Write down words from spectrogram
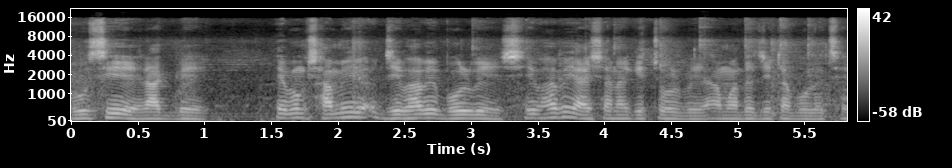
গুছিয়ে রাখবে এবং স্বামী যেভাবে বলবে, সেভাবেই আয়শা নাকি চলবে, আমাদের যেটা বলেছে।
